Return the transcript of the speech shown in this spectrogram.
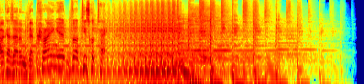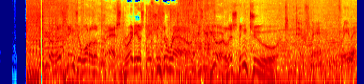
아카자르입니다. Crying at the Discotheque. You're listening to one of the best radio stations around. You're listening to 김태훈의 Freeway.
